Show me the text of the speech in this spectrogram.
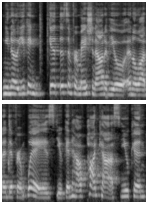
you know, you can get this information out of you in a lot of different ways. You can have podcasts, you can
